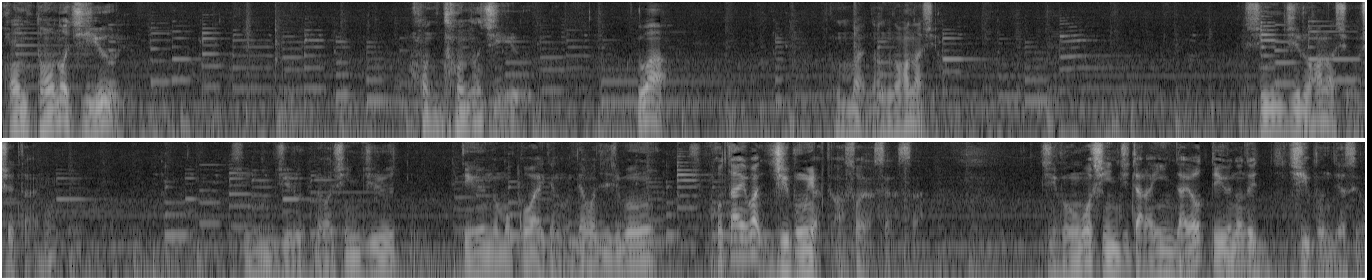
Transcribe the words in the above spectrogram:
本当の自由。本当の自由はお前何の話や。信じる話をしてたよ信じる。だから信じるっていうのも怖いけどでも自分答えは自分やって。あそうやそうやさ自分を信じたらいいんだよっていうので自分ですよ。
